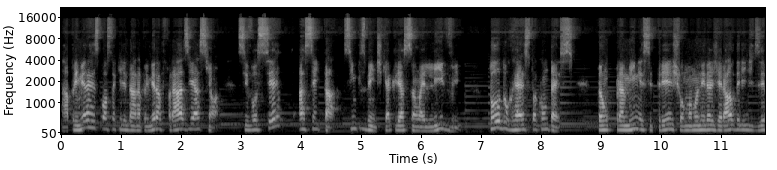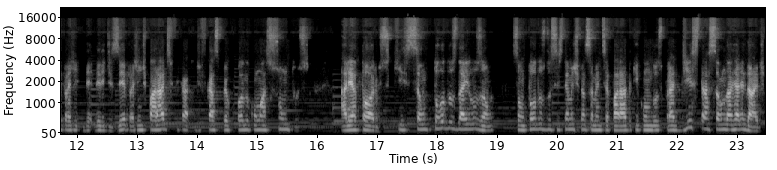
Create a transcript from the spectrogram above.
A primeira resposta que ele dá na primeira frase é assim, ó: se você aceitar simplesmente que a criação é livre, todo o resto acontece. Então, para mim, esse trecho é uma maneira geral dele dizer para dele dizer para a gente parar de ficar, de ficar se preocupando com assuntos aleatórios que são todos da ilusão, são todos do sistema de pensamento separado que conduz para a distração da realidade.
